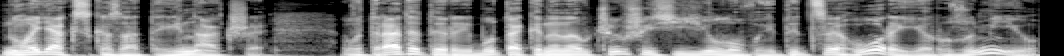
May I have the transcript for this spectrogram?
Ну а як сказати інакше? Втратити рибу, так і не навчившись її ловити, це горе, я розумію.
